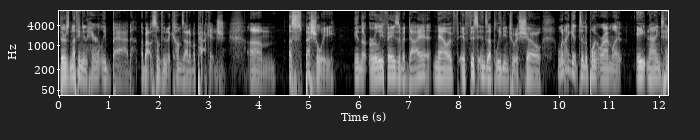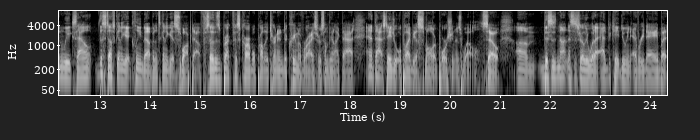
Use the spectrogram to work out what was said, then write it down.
There's nothing inherently bad about something that comes out of a package, um, especially in the early phase of a diet. Now, if if this ends up leading to a show, when I get to the point where I'm like eight, nine, ten weeks out, this stuff's going to get cleaned up and it's going to get swapped out. So this breakfast carb will probably turn into cream of rice or something like that. And at that stage, it will probably be a smaller portion as well. So um, this is not necessarily what I advocate doing every day, but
